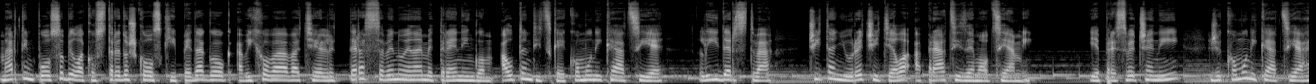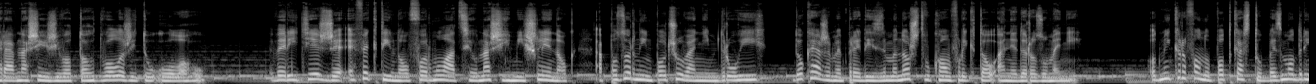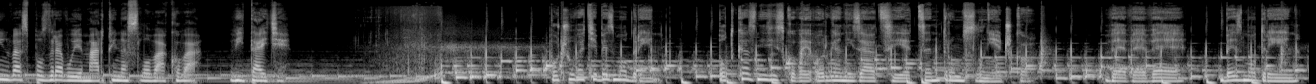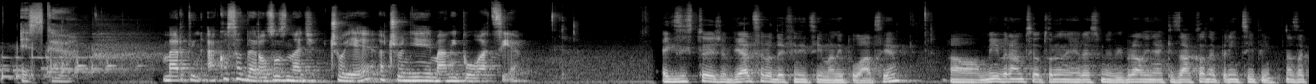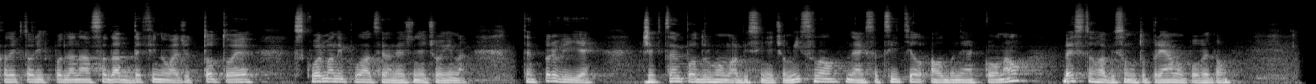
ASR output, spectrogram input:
Martin pôsobil ako stredoškolský pedagóg a vychovávateľ, teraz sa venuje najmä tréningom autentickej komunikácie, líderstva, čítaniu reči tela a práci s emóciami. Je presvedčený, že komunikácia hrá v našich životoch dôležitú úlohu. Verí tiež, že efektívnou formuláciou našich myšlienok a pozorným počúvaním druhých dokážeme predísť množstvu konfliktov a nedorozumení. Od mikrofónu podcastu Bez modrín vás pozdravuje Martina Slováková. Vítajte. Počúvate bez modrín. Podkaz neziskovej organizácie Centrum Slniečko. www.bezmodrín.sk Martin, ako sa dá rozoznať, čo je a čo nie je manipulácia? Existuje, že viacero definícií manipulácie. My v rámci otvorenej hry sme vybrali nejaké základné princípy, na základe ktorých podľa nás sa dá definovať, že toto je skôr manipulácia než niečo iné. Ten prvý je, že chcem po druhom, aby si niečo myslel, nejak sa cítil alebo nejak konal, bez toho, aby som mu to priamo povedal.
